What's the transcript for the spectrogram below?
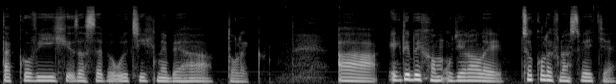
takových zase ve ulicích neběhá tolik. A i kdybychom udělali cokoliv na světě,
